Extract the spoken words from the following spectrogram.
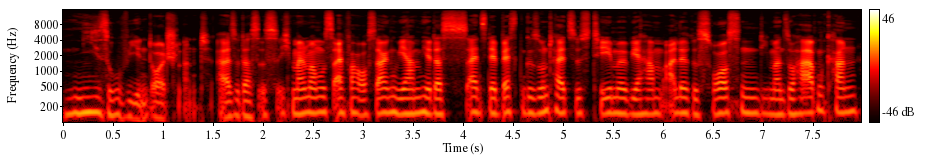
nie so wie in Deutschland. Also das ist, ich meine, man muss einfach auch sagen, wir haben hier das eins der besten Gesundheitssysteme, wir haben alle Ressourcen, die man so haben kann.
